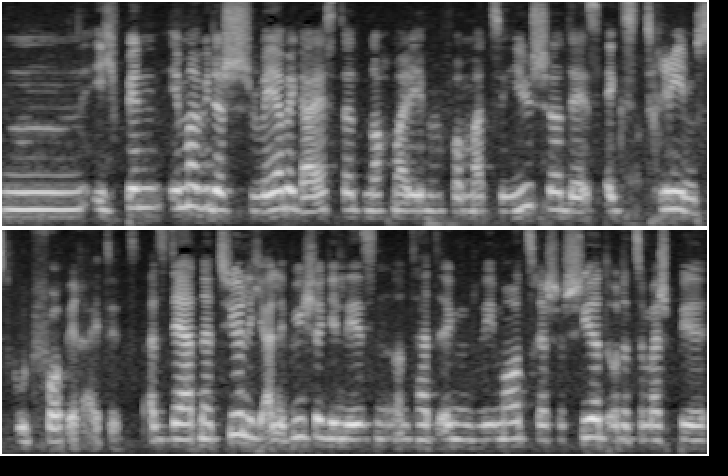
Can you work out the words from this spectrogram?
Mm, ich bin immer wieder schwer begeistert, nochmal eben von Matze Hilscher, der ist extremst gut vorbereitet. Also der hat natürlich alle Bücher gelesen und hat irgendwie Mords recherchiert oder zum Beispiel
